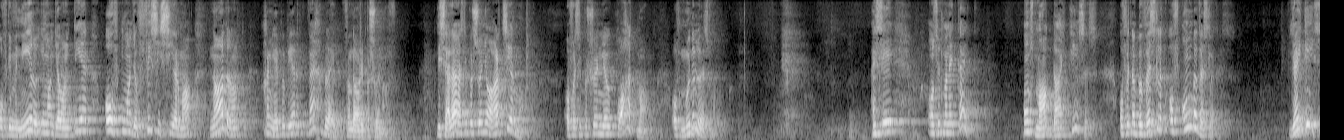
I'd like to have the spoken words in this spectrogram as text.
of die manier hoe iemand jou hanteer of iemand jou fisies seermaak, naderhand gaan jy probeer wegbly van daardie persoon af. Dieselfde as die persoon jou hartseer maak of as die persoon jou kwaad maak of moedeloos maak. Hy sê ons moet maar net kyk. Ons maak daai keuses of dit nou bewuslik of onbewuslik is. Jy kies.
